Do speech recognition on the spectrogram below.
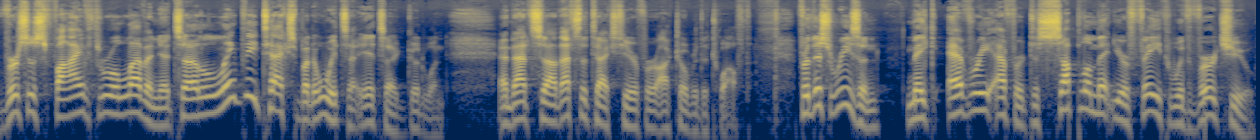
verses 5 through 11. It's a lengthy text, but oh, it's a it's a good one. And that's uh, that's the text here for October the 12th. For this reason, make every effort to supplement your faith with virtue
